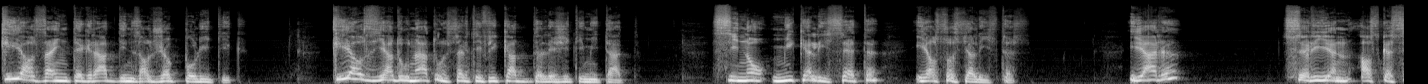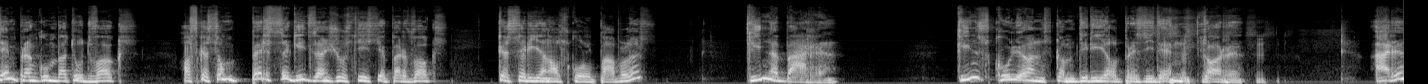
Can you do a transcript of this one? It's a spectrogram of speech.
Qui els ha integrat dins el joc polític? Qui els hi ha donat un certificat de legitimitat? Sinó Miquel Iceta i els socialistes. I ara serien els que sempre han combatut Vox, els que són perseguits en justícia per Vox, que serien els culpables? Quina barra! Quins collons, com diria el president Torra. Ara,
